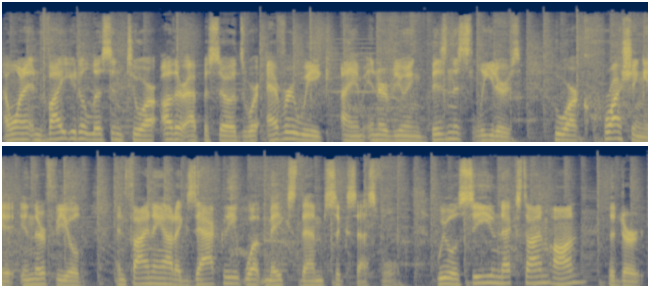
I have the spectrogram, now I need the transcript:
I want to invite you to listen to our other episodes where every week I am interviewing business leaders who are crushing it in their field and finding out exactly what makes them successful. We will see you next time on The Dirt.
